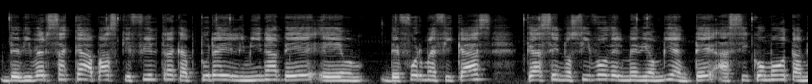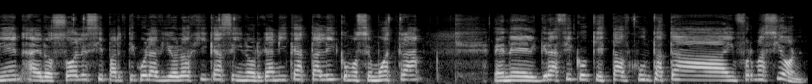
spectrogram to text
diversas capas que filtra, captura y elimina de, em, de forma eficaz gases nocivos del medio ambiente, así como también aerosoles y partículas biológicas e inorgánicas, tal y como se muestra en el gráfico que está adjunto a esta información.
